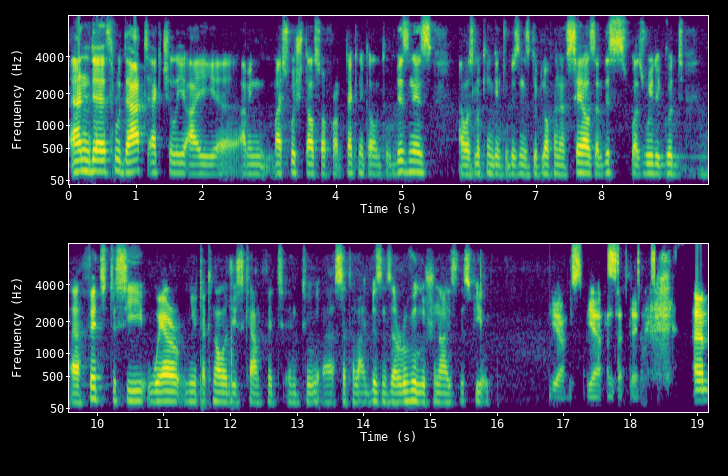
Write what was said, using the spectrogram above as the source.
And uh, through that actually i uh, i mean i switched also from technical into business. I was looking into business development and sales and this was really good uh, fit to see where new technologies can fit into satellite business and revolutionize this field yeah, yeah, fantastic. Um,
